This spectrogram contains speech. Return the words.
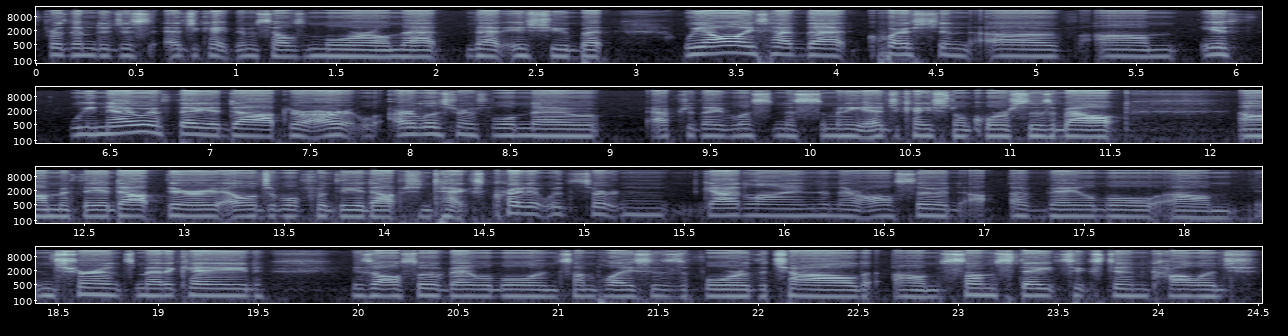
for them to just educate themselves more on that that issue. But we always have that question of um, if we know if they adopt, or our our listeners will know after they've listened to so many educational courses about um, if they adopt, they're eligible for the adoption tax credit with certain guidelines, and they're also ad- available. Um, insurance, Medicaid is also available in some places for the child. Um, some states extend college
